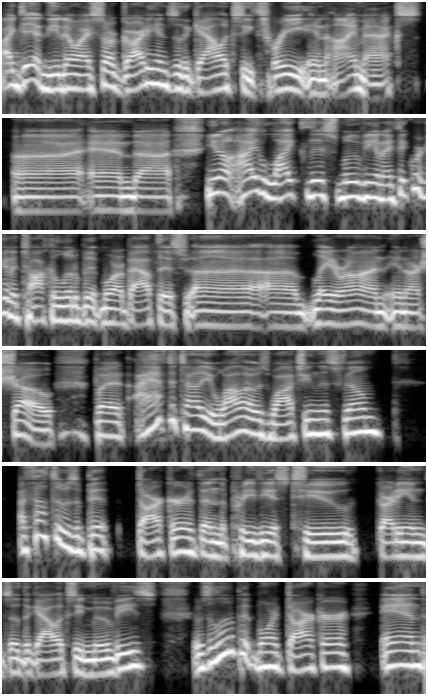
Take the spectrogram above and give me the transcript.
I did. You know, I saw Guardians of the Galaxy 3 in IMAX. Uh, and, uh, you know, I like this movie, and I think we're going to talk a little bit more about this uh, uh, later on in our show. But I have to tell you, while I was watching this film, I felt it was a bit darker than the previous two Guardians of the Galaxy movies. It was a little bit more darker. And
